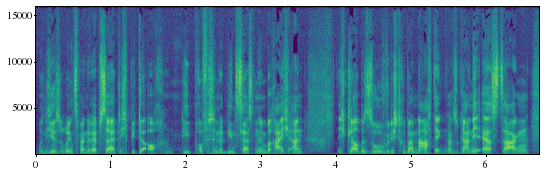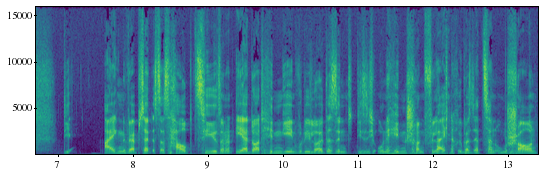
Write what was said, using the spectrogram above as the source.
Und hier ist übrigens meine Webseite. Ich biete auch die professionelle Dienstleistung im Bereich an. Ich glaube, so würde ich drüber nachdenken. Also gar nicht erst sagen, die eigene Website ist das Hauptziel, sondern eher dorthin gehen, wo die Leute sind, die sich ohnehin schon vielleicht nach Übersetzern umschauen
